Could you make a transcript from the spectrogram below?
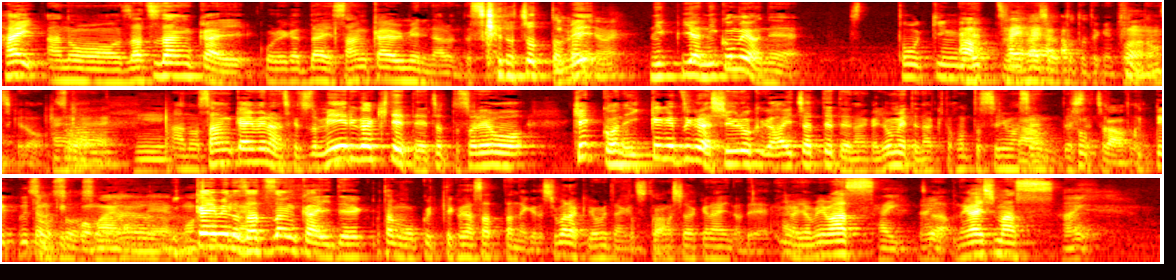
はい、あのー雑談会、これが第3回目になるんですけど、ちょっと二回めじゃない？にいや、2個目はね、トーキングヘッズの話を撮った時に撮ったんですけど、そう。はいはいはい。へえ。あの3回目なんですけど、ちょっとメールが来てて、ちょっとそれを、結構ね、1ヶ月ぐらい収録が空いちゃってて、なんか読めてなくて、本当すいませんでした。ちょと。送ってくれたの結構前なんで1申し訳ない。回目の雑談会で多分送ってくださったんだけど、しばらく読めてなくて、ちょっと申し訳ないので、今読みます。はい。じゃあ、お願いします。はい、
